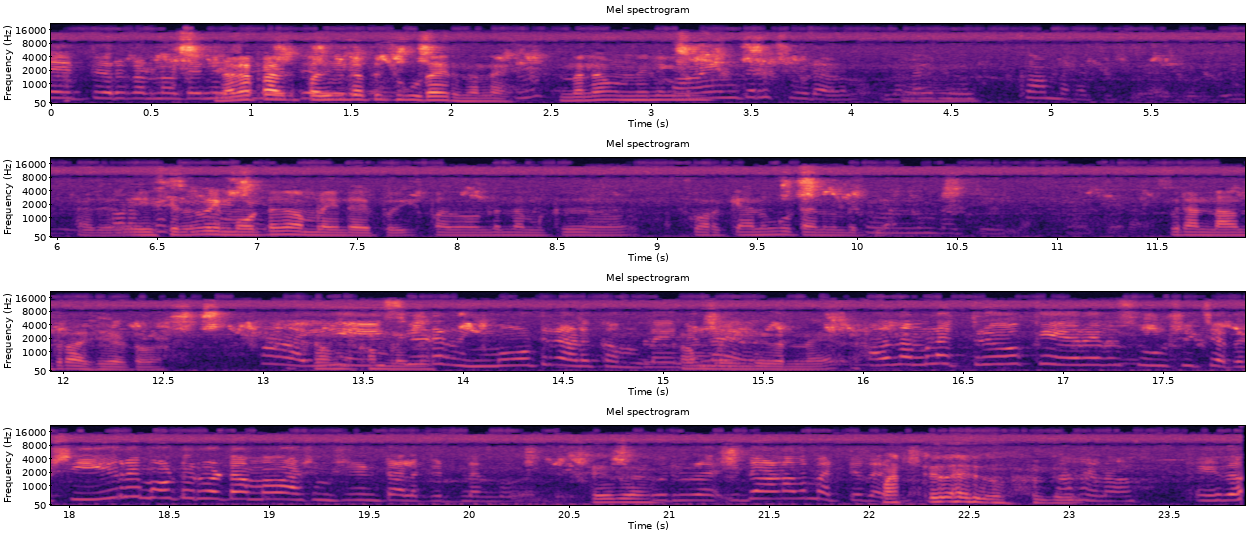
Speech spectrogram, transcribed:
തേത്ത് ചിലപ്പോ ഇന്നലെ പതിവില്ലാത്ത ചൂടായിരുന്നല്ലേ ഇന്നലെ ചൂടായിരുന്നു. അതെ എ സിയുടെ റിമോട്ട് കംപ്ലൈന്റ് ആയിപ്പോയി. അപ്പൊ അതുകൊണ്ട് നമുക്ക് കുറയ്ക്കാനും കൂട്ടാനും പറ്റില്ല. രണ്ടാമത്തെ പ്രാവശ്യം കേട്ടോ. റിമോട്ടിനാണ് കംപ്ലൈന്റ് വരുന്നത് അത് നമ്മൾ എത്രയോ കെയർ ചെയ്ത് സൂക്ഷിച്ച പക്ഷെ ഈ റിമോട്ട് ഒരു വട്ടം അമ്മ വാഷിംഗ് മെഷീൻ ഇട്ട് അലക്കിട്ടുണ്ടെന്ന് ഇതാണോ അത് മറ്റേത് മറ്റേതായിരുന്നു ഏതോ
